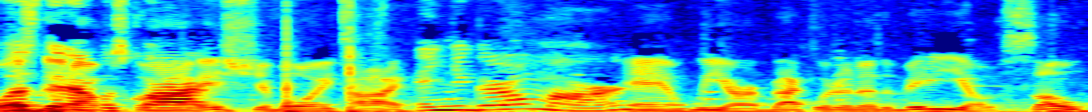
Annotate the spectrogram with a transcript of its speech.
What's, good, Alpha Alpha Squad? It's your boy Ty, And your girl Mar. and we are back with another video. So,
